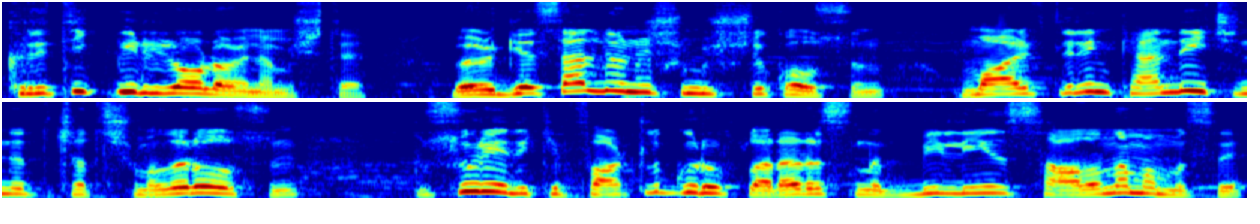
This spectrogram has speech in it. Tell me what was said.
kritik bir rol oynamıştı. Bölgesel dönüşmüşlük olsun, muhaliflerin kendi içinde çatışmaları olsun, bu Suriye'deki farklı gruplar arasında birliğin sağlanamaması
